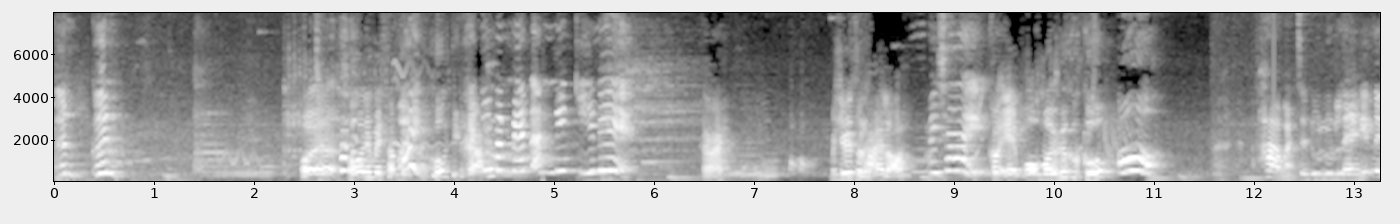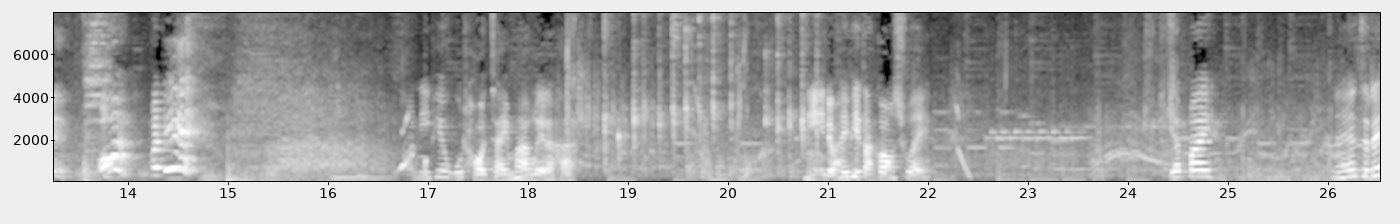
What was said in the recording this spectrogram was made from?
ขึ้นขึ้นเฮ้ยเฮ้ยโอ้ยไม่สำเร็จกุ๊กติดขานี่มันเม็ดอันนี้กี้นี่ฮะโอ้ ไม่ใช่เรื่องสุดท้ายเหรอ ไม่ใช่ เขาเอบอมไว้พี่กุ๊กกุ๊กโอ้ภาพอาจจะดูรุนแรงนิดนึง โอ้ยมาดิ ตอนนี้พี่กูท้อใจมากเลยนะคะ นี่เดี๋ยวให้พี่ตากล้องช่วย ยัดไปนะจะได้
